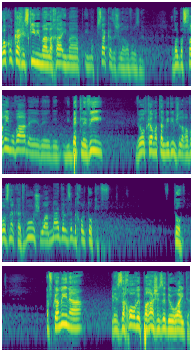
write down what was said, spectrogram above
לא כל כך הסכים עם ההלכה, עם, ה, עם הפסק הזה של הרב אוזנר. אבל בספרים הובא מבית לוי, ועוד כמה תלמידים של הרב אוזנר כתבו שהוא עמד על זה בכל תוקף. טוב, נפקא מינה לזכור ופרש שזה דאורייתא.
